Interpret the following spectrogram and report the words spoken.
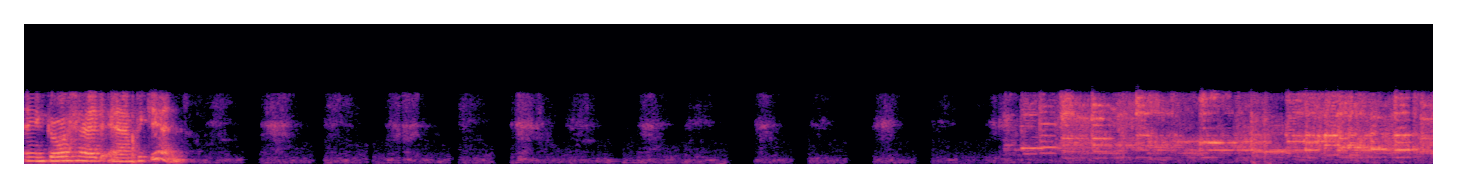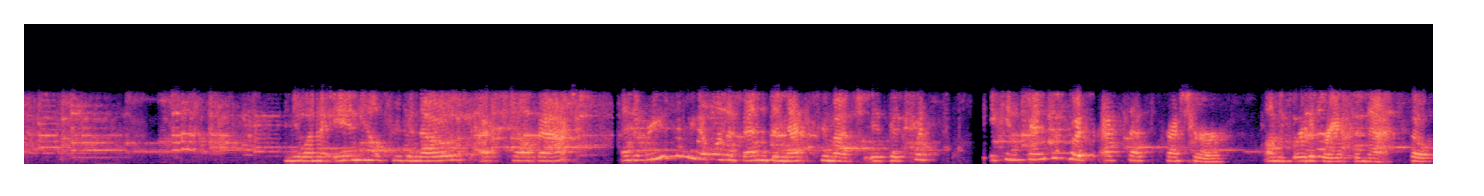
And go ahead and begin. You want to inhale through the nose, exhale back. And the reason we don't want to bend the neck too much is it puts, it can tend to put excess pressure on the vertebrae of the neck. So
